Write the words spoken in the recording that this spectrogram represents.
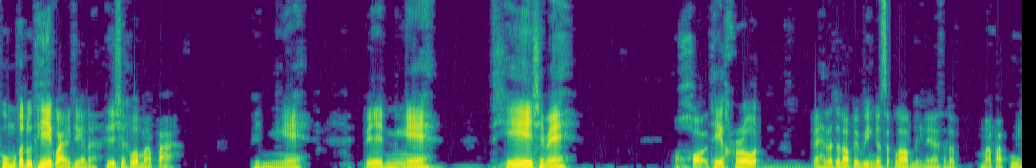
พุ่งมันก็ดูเท่กว่าจริงๆนะที่จะใช้คำว่าหมาป่า เป็นไงเป็นไงเท่ใช่ไหมโอ้โหเท่โคตร เราจะลองไปวิ่งกันสักรอบหนึ่งนะฮะสำหรับหมาป่าพุ่ง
